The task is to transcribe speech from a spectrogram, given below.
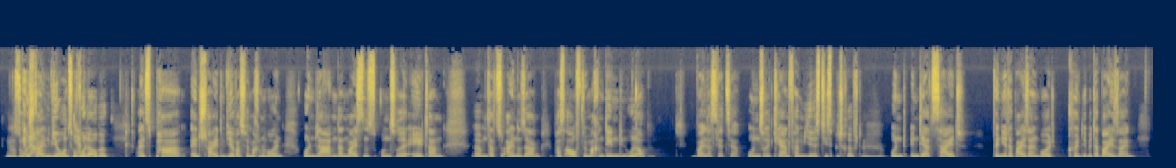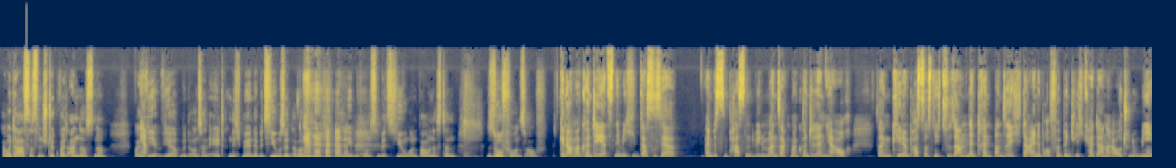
Ja, so Genau. gestalten wir unsere Ja. Urlaube. Als Paar entscheiden wir, was wir machen wollen und laden dann meistens unsere Eltern ähm, dazu ein und sagen, pass auf, wir machen denen den Urlaub, weil das jetzt ja unsere Kernfamilie ist, die es betrifft. Mhm. Und in der Zeit, wenn ihr dabei sein wollt, könnt ihr mit dabei sein. Aber da ist das ein Stück weit anders, ne? Weil Ja. wir, wir mit unseren Eltern nicht mehr in der Beziehung sind, aber wir sind, wir sind eben mit uns in Beziehung und bauen das dann so für uns auf. Genau, man könnte jetzt nämlich, das ist ja ein bisschen passend, wie man sagt, man könnte dann ja auch sagen, okay, dann passt das nicht zusammen, dann trennt man sich. Der eine braucht Verbindlichkeit, der andere Autonomie.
